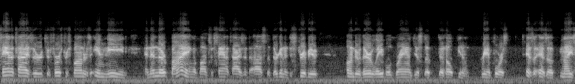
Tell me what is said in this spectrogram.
sanitizer to first responders in need. And then they're buying a bunch of sanitizer to us that they're going to distribute under their labeled brand just to, to help you know reinforce as a, as a nice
